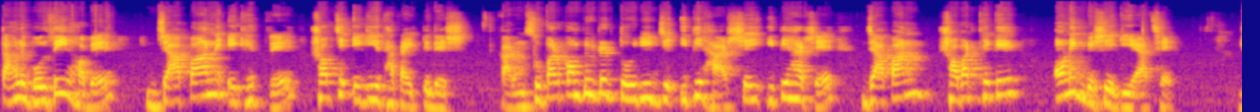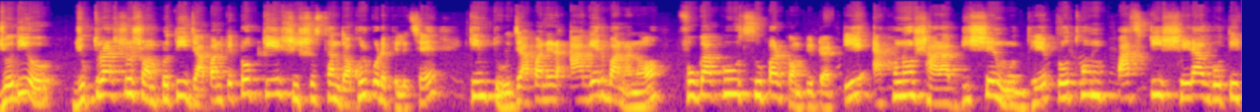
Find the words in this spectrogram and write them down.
তাহলে বলতেই হবে জাপান এক্ষেত্রে সবচেয়ে এগিয়ে থাকা একটি দেশ। কারণ সুপার কম্পিউটার তৈরির যে ইতিহাস, সেই ইতিহাসে জাপান সবার থেকে অনেক বেশি এগিয়ে আছে। যদিও যুক্তরাষ্ট্র সম্প্রতি জাপানকে টপকে শীর্ষস্থান দখল করে ফেলেছে, কিন্তু জাপানের আগের বানানো ফুকাকু সুপার কম্পিউটারটি এখনও সারা বিশ্বের মধ্যে প্রথম পাঁচটি সেরা গতির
